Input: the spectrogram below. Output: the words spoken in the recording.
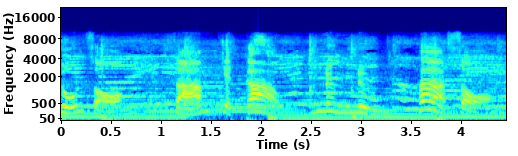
02 379 1152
